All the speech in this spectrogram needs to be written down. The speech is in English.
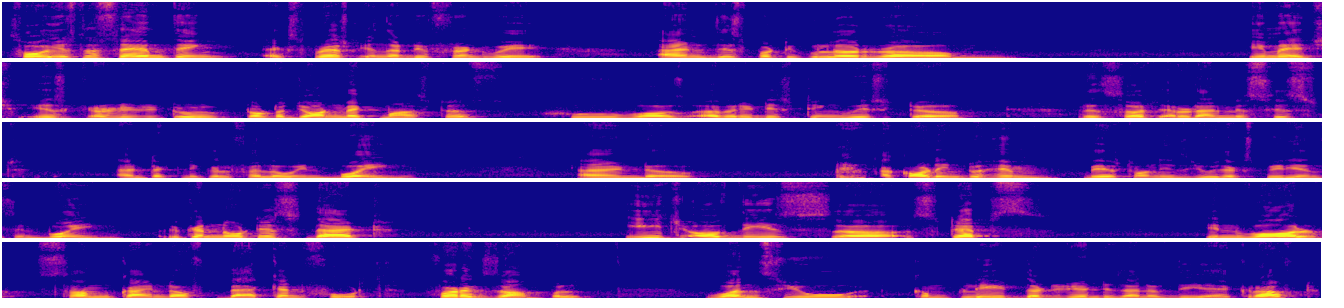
So, it is the same thing expressed in a different way and this particular um, image is credited to Dr. John McMasters who was a very distinguished uh, research aerodynamicist and technical fellow in Boeing and uh, according to him based on his huge experience in Boeing you can notice that each of these uh, steps involve some kind of back and forth. For example, once you complete the detailed design of the aircraft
